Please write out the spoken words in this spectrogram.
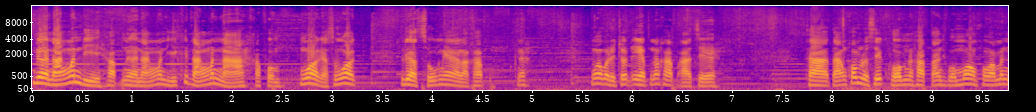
เนื้อหนังมันดีครับเนื้อหนังมันดีคือหนังมันหนาครับผมง่วกับสมมติว่ เลือดสูงเนี่ยแหละครับนะง่วบริจดเอฟนะครับอาเจถ้าตามความรู้สึกผมนะครับตามที่ผมมองเพราะว่ามัน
